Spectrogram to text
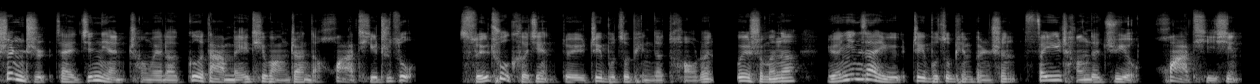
甚至在今年成为了各大媒体网站的话题之作，随处可见对这部作品的讨论。为什么呢？原因在于这部作品本身非常的具有话题性。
